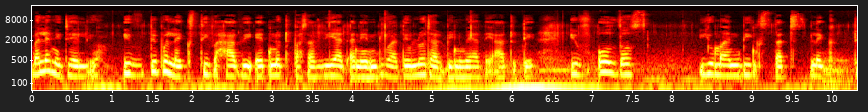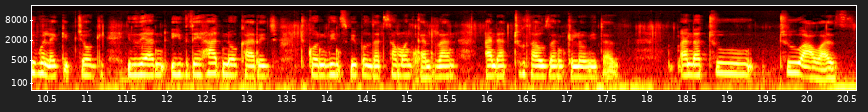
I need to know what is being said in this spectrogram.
But let me tell you, if people like Steve Harvey had not persevered and endured, they would not have been where they are today. If all those human beings that like people like Kipchoge, if they are, if they had no courage to convince people that someone can run under two thousand kilometers, under two two hours,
